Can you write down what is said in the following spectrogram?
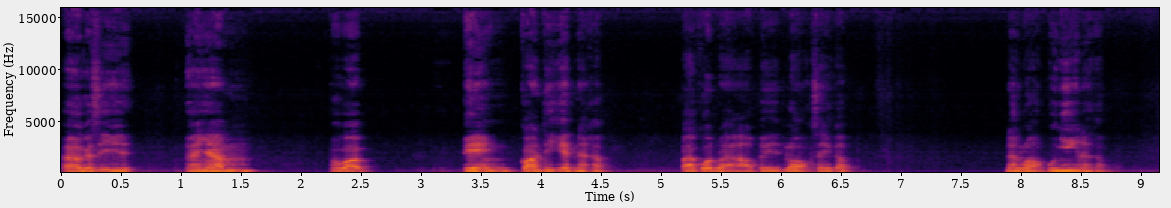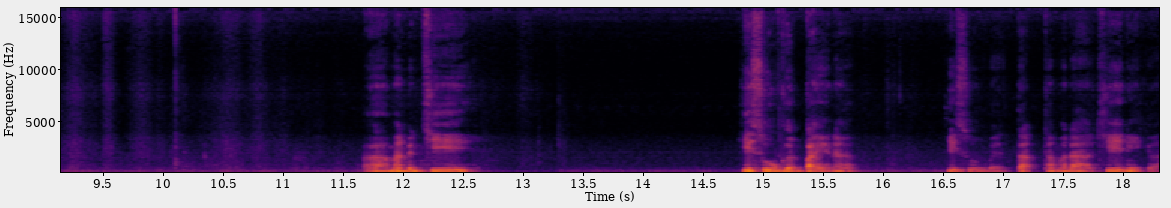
เออกสิพยายามเพราะว่าเพลงก่อนที่เฮ็ดนะครับ ปรากฏว่าเอาไปร้องใส่กับ นักร้องผู้หญิงนะครับอ่ามันเป็นขี้ขี้สูงเกินไปนะครับขี้สูงไปแต่ธรรมดาขี้นี่ก็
